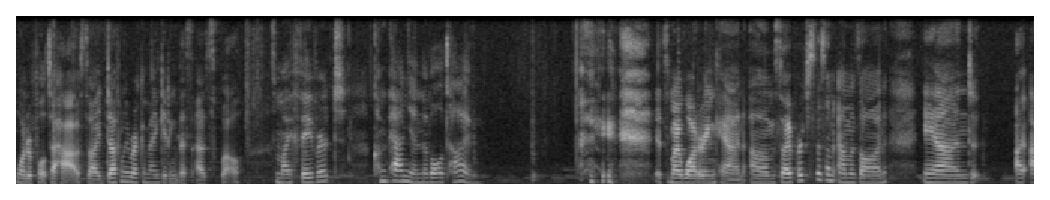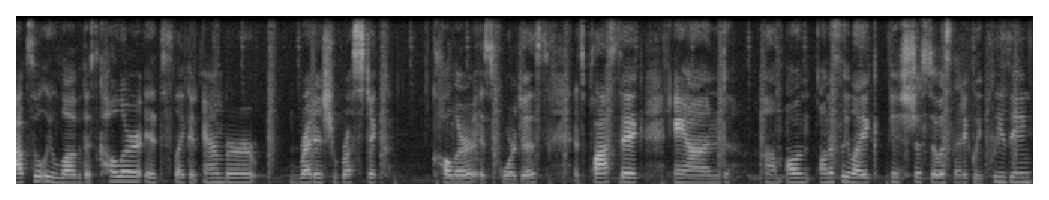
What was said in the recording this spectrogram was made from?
wonderful to have. So I definitely recommend getting this as well. It's my favorite companion of all time. it's my watering can. Um, so I purchased this on Amazon and I absolutely love this color. It's like an amber reddish rustic color. It's gorgeous. It's plastic and um, on, honestly like it's just so aesthetically pleasing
